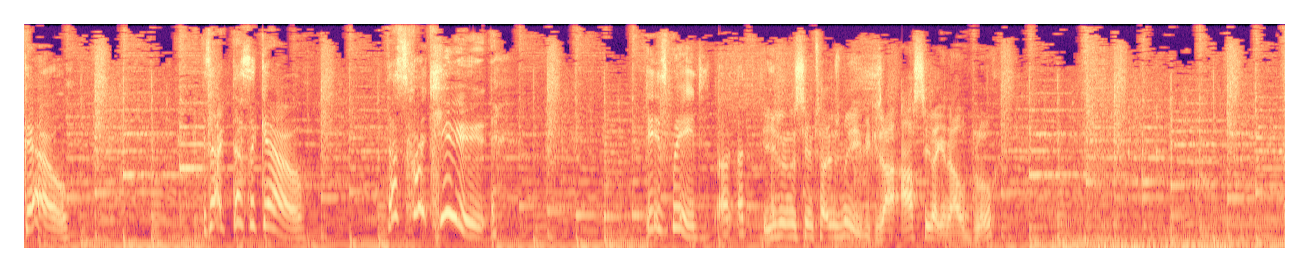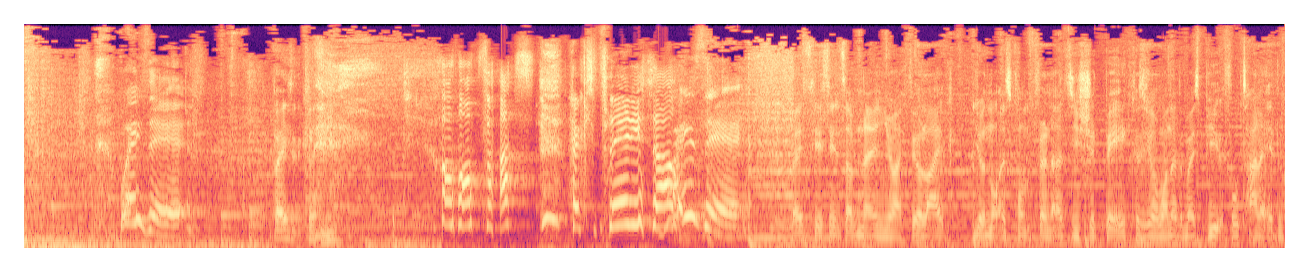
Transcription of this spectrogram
girl. Is that, that's a girl? That's quite cute. It is weird. I, I, Are you doing the same time as me? Because I, I see like an old bloke. Is it? Basically, Come on, Faz. Explain yourself. What is it? basically, since I've known you, I feel like you're not as confident as you should be because you're one of the most beautiful, talented girls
